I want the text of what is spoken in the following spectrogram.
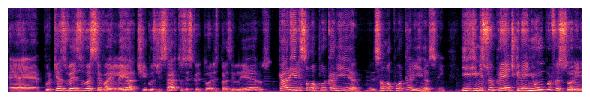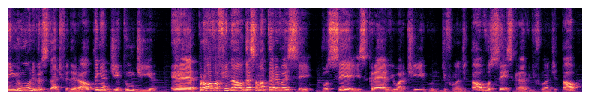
É, porque às vezes você vai ler artigos de certos escritores brasileiros, cara, e eles são uma porcaria. Eles são uma porcaria, assim. E, e me surpreende que nenhum professor em nenhuma universidade federal tenha dito um dia. É, prova final dessa matéria vai ser: você escreve o artigo de fulano de tal, você escreve de fulano de tal,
